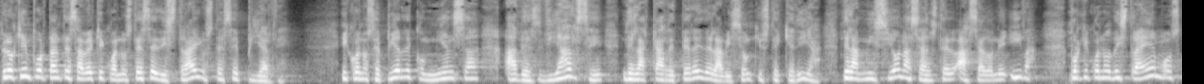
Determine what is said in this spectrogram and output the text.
Pero qué importante saber que cuando usted se distrae, usted se pierde. Y cuando se pierde comienza a desviarse de la carretera y de la visión que usted quería, de la misión hacia usted, hacia donde iba. Porque cuando distraemos,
